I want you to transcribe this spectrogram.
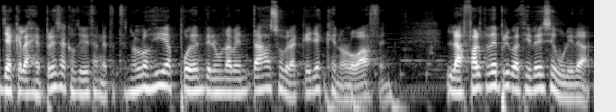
ya que las empresas que utilizan estas tecnologías pueden tener una ventaja sobre aquellas que no lo hacen. La falta de privacidad y seguridad.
